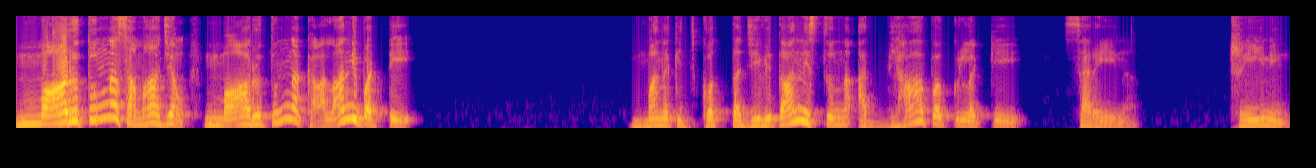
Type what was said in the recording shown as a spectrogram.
మారుతున్న సమాజం మారుతున్న కాలాన్ని బట్టి మనకి కొత్త జీవితాన్ని ఇస్తున్న అధ్యాపకులకి సరైన ట్రైనింగ్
